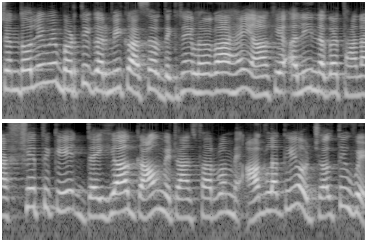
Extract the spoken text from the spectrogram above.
चंदौली में बढ़ती गर्मी का असर दिखने लगा है। यहाँ के अली नगर थाना क्षेत्र के डहिया गाँव में ट्रांसफार्मर में आग लग गई और जलते हुए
